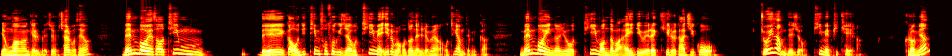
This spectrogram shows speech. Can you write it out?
연관관계를 맺어요. 잘 보세요. 멤버에서 팀 내가 어디 팀 소속이지 하고 팀의 이름을 얻어내려면 어떻게 하면 됩니까? 멤버에 있는 요 팀 언더바 아이디 외래 키를 가지고 조인하면 되죠. 팀의 PK랑. 그러면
